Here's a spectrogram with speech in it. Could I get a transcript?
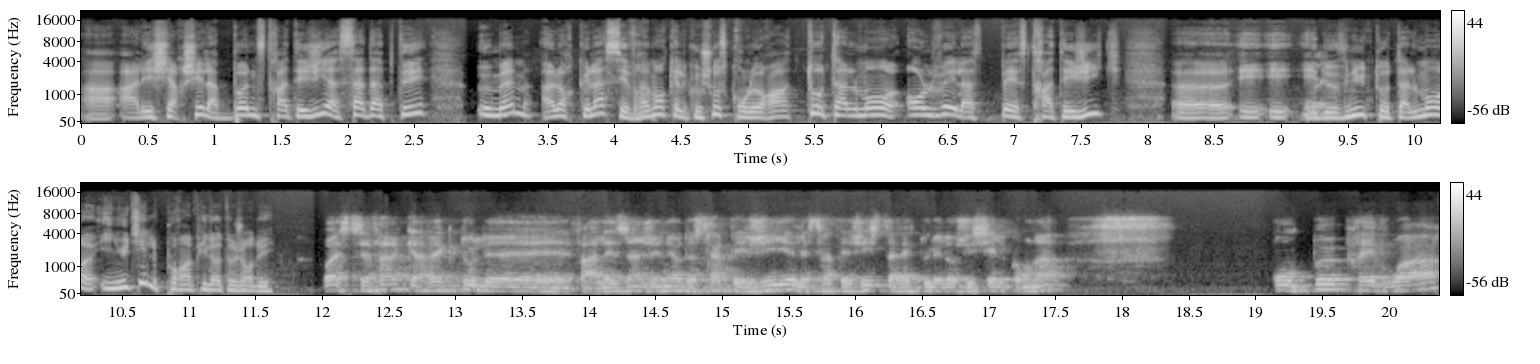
à aller chercher la bonne stratégie, à s'adapter eux-mêmes, alors que là, c'est vraiment quelque chose qu'on leur a totalement enlevé l'aspect stratégique euh, et, est devenu totalement euh, inutile pour un pilote aujourd'hui. Oui, c'est vrai qu'avec tous les, enfin, les ingénieurs de stratégie et les stratégistes, avec tous les logiciels qu'on a, on peut prévoir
